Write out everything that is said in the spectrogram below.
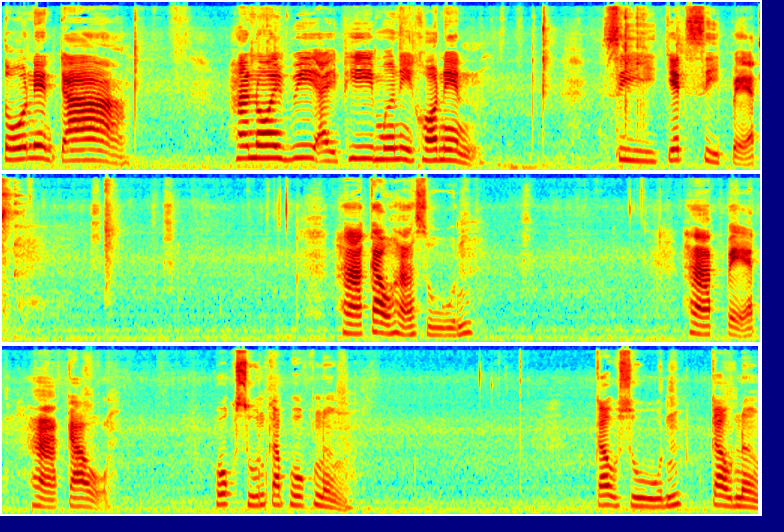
โตเน้นจ้าฮานอย VIP มือนี่คอเน้นสี่เจ็ดสี่แปด ห้าเก้าห้าศูนย์ห้าแปดห้าเก้าหกศูนย์กับหกหนึ่งเก้าศูนย์เก้าหนึ่ง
